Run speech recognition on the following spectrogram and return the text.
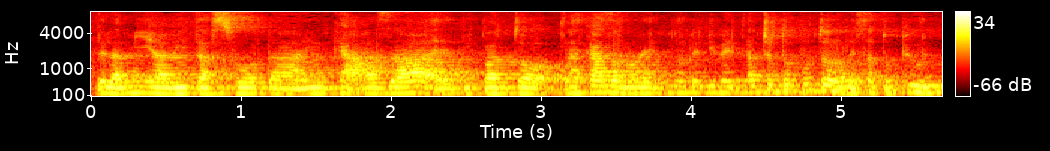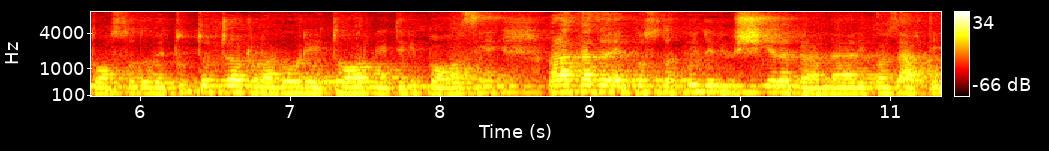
della mia vita assurda in casa e di quanto la casa non è, non è diventata, a un certo punto non è stato più il posto dove tutto il giorno lavori e torni e ti riposi, ma la casa è il posto da cui devi uscire per andare a riposarti.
